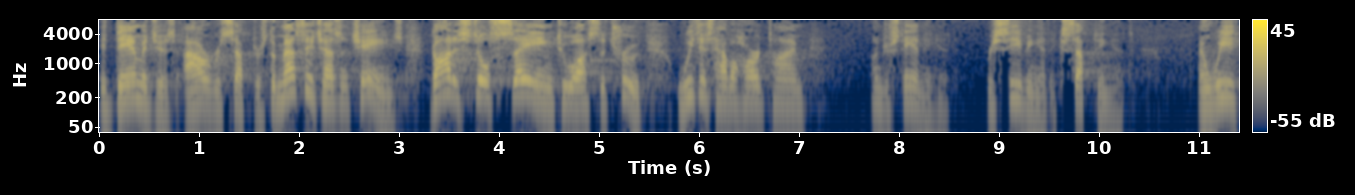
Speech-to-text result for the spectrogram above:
It damages our receptors. The message hasn't changed. God is still saying to us the truth. We just have a hard time understanding it, receiving it, accepting it. And we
